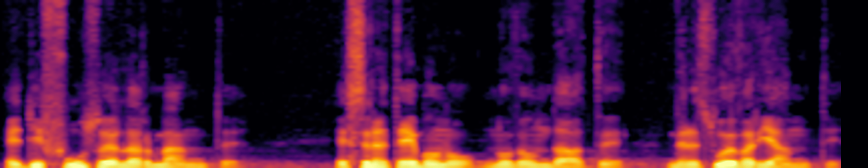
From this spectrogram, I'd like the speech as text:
è diffuso e allarmante e se ne temono nuove ondate nelle sue varianti.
